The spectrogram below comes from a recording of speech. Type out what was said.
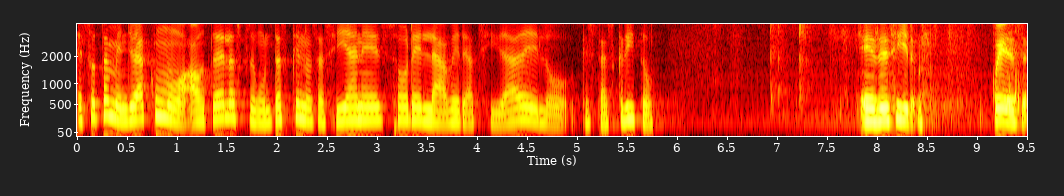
eso también lleva como a otra de las preguntas que nos hacían es sobre la veracidad de lo que está escrito. Es decir, pues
